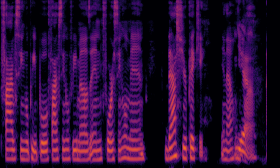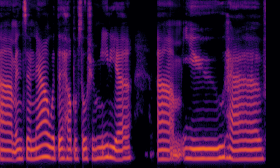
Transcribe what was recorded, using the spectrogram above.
five single people, five single females, and four single men. That's your picking, you know? Yeah. Um, and so now with the help of social media, um, you have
